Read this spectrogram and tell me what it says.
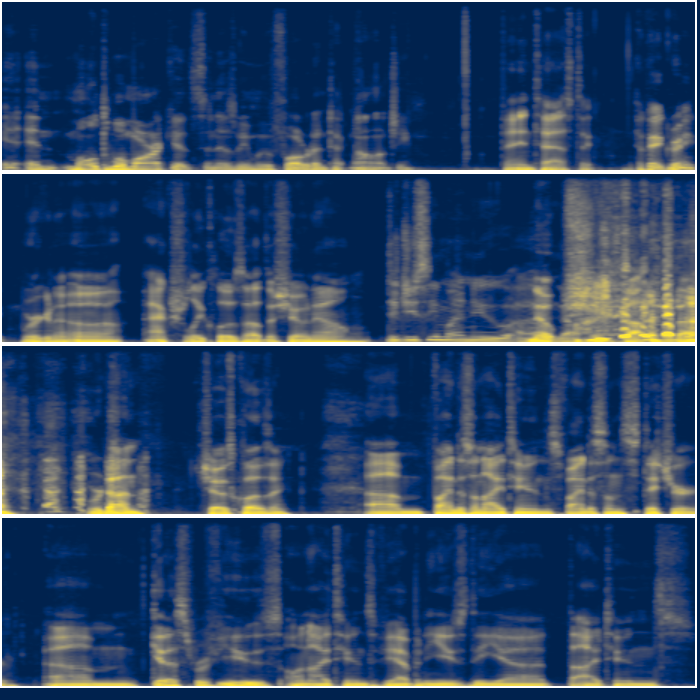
in multiple markets, and as we move forward in technology. Fantastic. Okay, great. We're gonna uh, actually close out the show now. Did you see my new? Uh, nope. no. Stop. We're done. We're done. Show's closing. Um, find us on iTunes. Find us on Stitcher. Um, get us reviews on iTunes if you happen to use the uh, the iTunes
